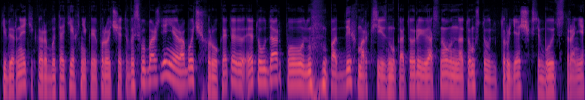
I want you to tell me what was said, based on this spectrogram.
кибернетика, робототехника и прочее? Это высвобождение рабочих рук. Это, это удар по, под дых марксизму, который основан на том, что у трудящихся будет в стране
